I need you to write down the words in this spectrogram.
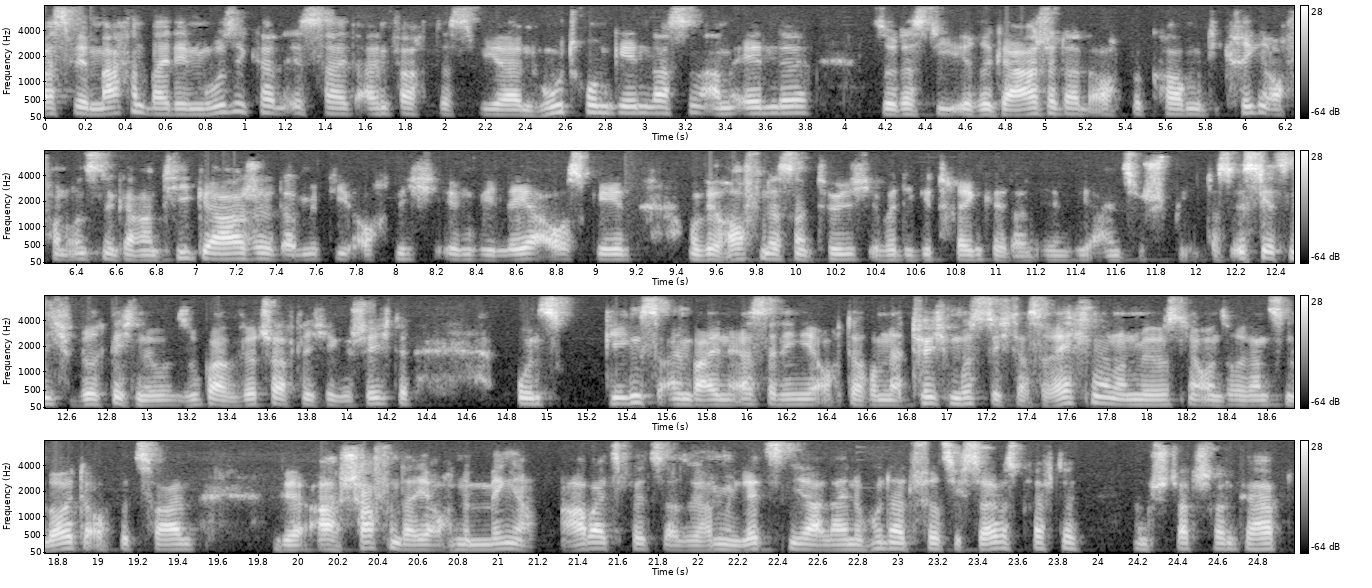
was wir machen bei den Musikern ist halt einfach, dass wir einen Hut rumgehen lassen am Ende, so dass die ihre Gage dann auch bekommen. Die kriegen auch von uns eine Garantiegage, damit die auch nicht irgendwie leer ausgehen. Und wir hoffen das natürlich über die Getränke dann irgendwie einzuspielen. Das ist jetzt nicht wirklich eine super wirtschaftliche Geschichte. Uns ging es einfach in erster Linie auch darum, natürlich musste ich das rechnen und wir müssen ja unsere ganzen Leute auch bezahlen. Wir schaffen da ja auch eine Menge Arbeitsplätze. Also wir haben im letzten Jahr alleine 140 Servicekräfte am Stadtstrand gehabt.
